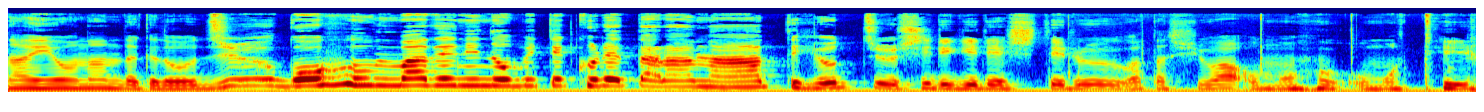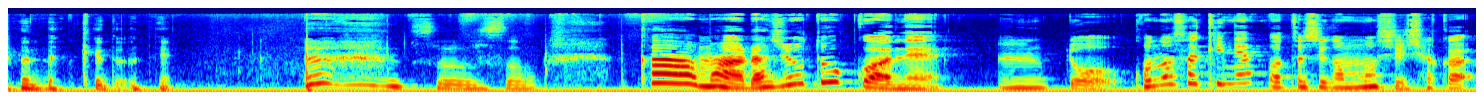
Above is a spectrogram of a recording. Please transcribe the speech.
内容なんだけど、15分までに伸びてくれたらなーってひょっちゅう尻切れしてる私は思う、思っているんだけどね。そうそう。か、まあ、ラジオトークはね、うんと、この先ね、私がもし社会、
